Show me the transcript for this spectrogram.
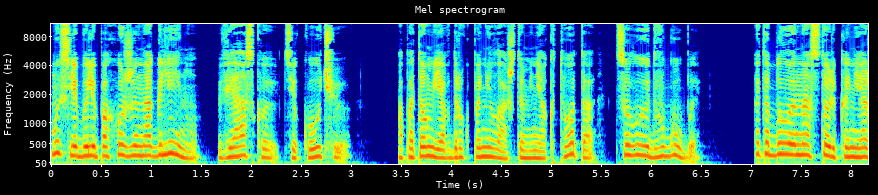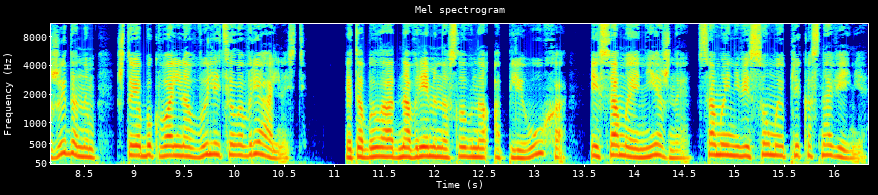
Мысли были похожи на глину, вязкую, текучую. А потом я вдруг поняла, что меня кто-то целует в губы. Это было настолько неожиданным, что я буквально вылетела в реальность. Это было одновременно словно оплеуха и самое нежное, самое невесомое прикосновение.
